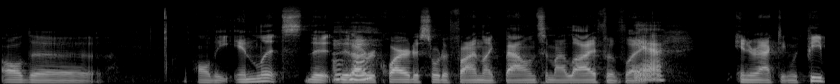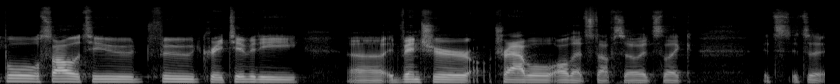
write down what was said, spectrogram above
all the all the inlets that that i Mhm. require to sort of find like balance in my life of like yeah, interacting with people, solitude, food, creativity, uh, adventure, travel, all that stuff. So it's like it's it's a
